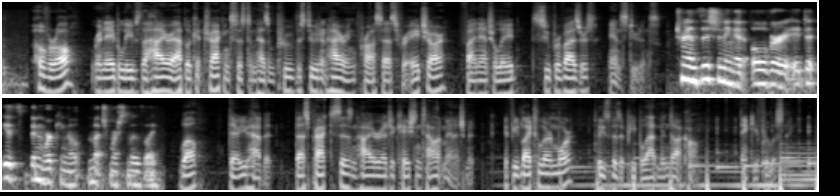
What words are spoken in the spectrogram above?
Overall, Renee believes the Hire applicant tracking system has improved the student hiring process for HR, financial aid, supervisors, and students. Transitioning it over, it, it's been working much more smoothly. Well, there you have it best practices in higher education talent management. If you'd like to learn more, please visit peopleadmin.com. Thank you for listening.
